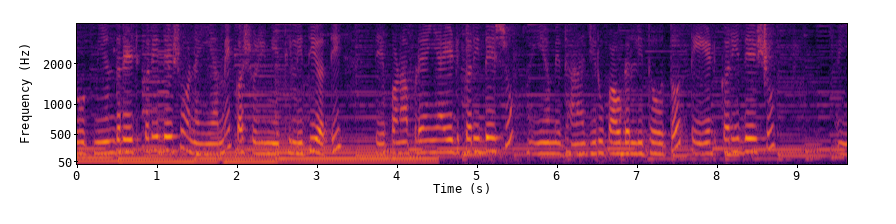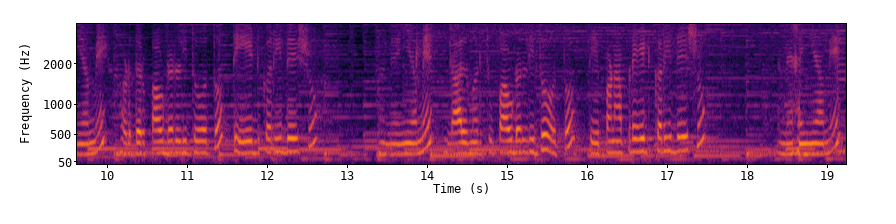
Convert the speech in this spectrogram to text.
લોટની અંદર એડ કરી દઈશું અને અહીંયા મેં કસૂરી મેથી લીધી હતી. તે પણ આપણે અહીંયા એડ કરી દઈશું અહીંયા મેં ધાણા જીરું પાવડર લીધો હતો. તે એડ કરી દઈશું અહીંયા મેં હળદર પાવડર લીધો હતો, તે એડ કરી દઈશું અને અહીંયા મેં લાલ મરચું પાવડર લીધો હતો, તે પણ આપણે એડ કરી દઈશું અને અહીંયા મેં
